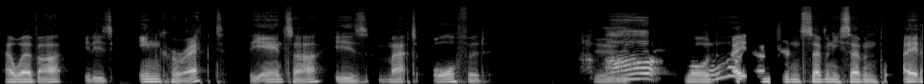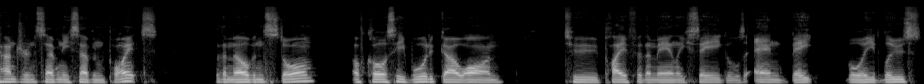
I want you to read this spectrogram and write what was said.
However, it is incorrect. The answer is Matt Orford, who oh, scored 877, 877 points for the Melbourne Storm. Of course, he would go on to play for the Manly Sea Eagles and beat, well, he'd lose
